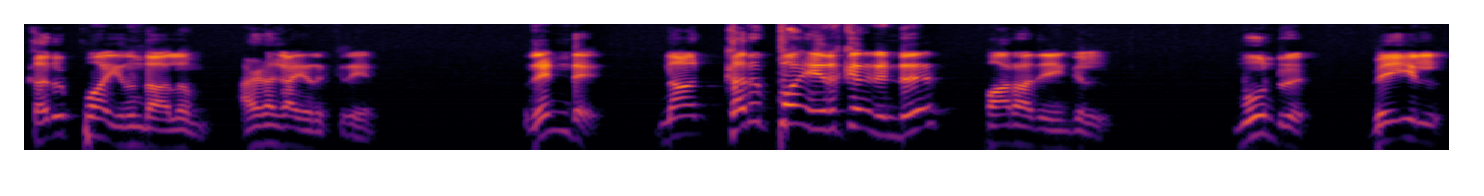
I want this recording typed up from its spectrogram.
கருப்பா இருந்தாலும் அழகா இருக்கிறேன். ரெண்டு நான் கருப்பா இருக்கிறேன் என்று பாராதையுங்கள். மூன்று வெயில்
